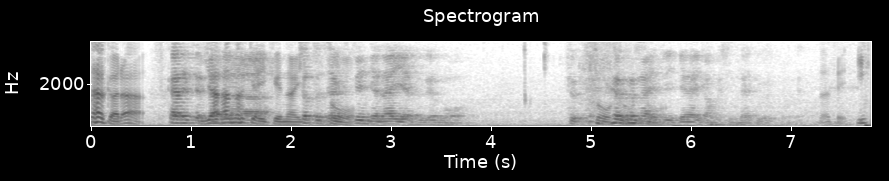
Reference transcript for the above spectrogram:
ながら疲れてたらやらなきゃいけない。ちょっと弱点じゃないやつでもちょっとそうそうそう使わないといけないかもしれないってことですよねだって1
